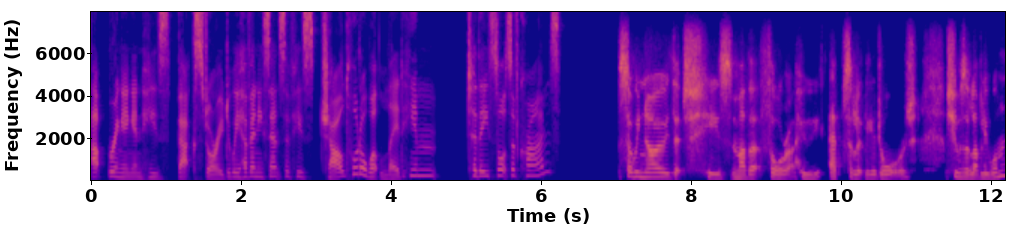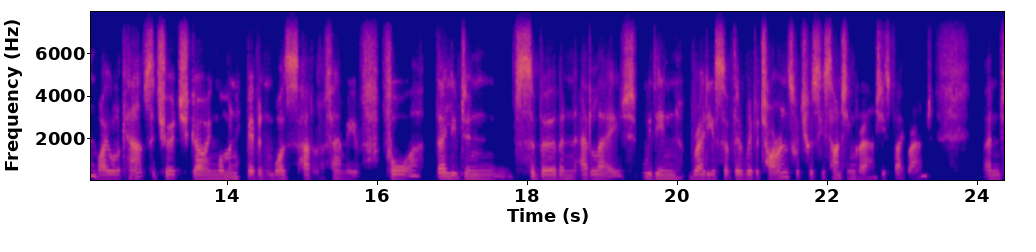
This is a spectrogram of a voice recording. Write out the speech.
upbringing and his backstory? Do we have any sense of his childhood or what led him to these sorts of crimes? So we know that his mother, Thora, who he absolutely adored, she was a lovely woman by all accounts, a church going woman. Bevan was part of a family of four. They lived in suburban Adelaide within radius of the River Torrens, which was his hunting ground, his playground and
